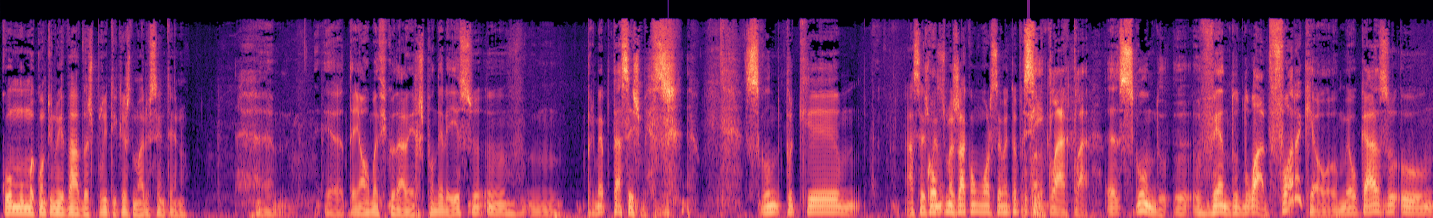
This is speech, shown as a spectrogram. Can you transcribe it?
como uma continuidade das políticas de Mário Centeno? Eu tenho alguma dificuldade em responder a isso. Hum, primeiro, porque está há seis meses. Segundo, porque Há seis meses, mas já com um orçamento aprovado. Sim, claro, claro. Uh, segundo, uh, vendo do lado de fora, que é o meu caso, o,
